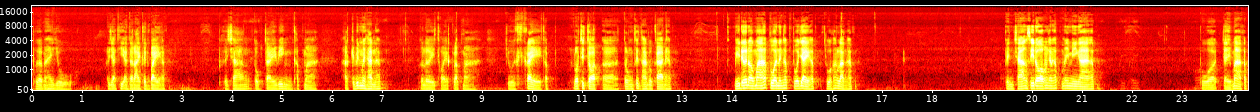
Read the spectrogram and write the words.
เพื่อไม่ให้อยู่ ระยะที่อันตรายเกินไปครับ เผื่อช้างตกใจวิ่งขับมาหากเก็บวิ่งไม่ทันครับ ก็เลยถอยกลับมา อยู่ใกล้กับรถที่จอดออตรงเส้นทางตัวการนะครับ มีเดินออกมาครับตัวหนึ่งครับ ตัวใหญ่ครับ ตัวข้างหลังครับ เป็นช้างสีดอเหมือนกันครับ ไม่มีงาครับ ตัวใหญ่มากครับ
